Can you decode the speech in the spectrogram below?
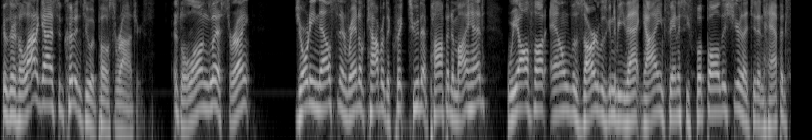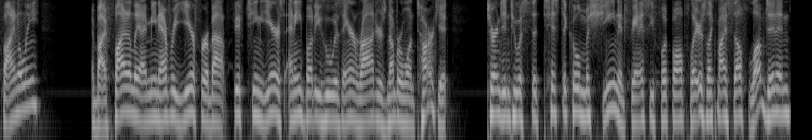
Because there's a lot of guys who couldn't do it post Rodgers. There's a long list, right? Jordy Nelson and Randall Cobb are the quick two that pop into my head. We all thought Allen Lazard was going to be that guy in fantasy football this year. That didn't happen finally. And by finally, I mean every year for about 15 years, anybody who was Aaron Rodgers' number one target turned into a statistical machine in fantasy football. Players like myself loved it, and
